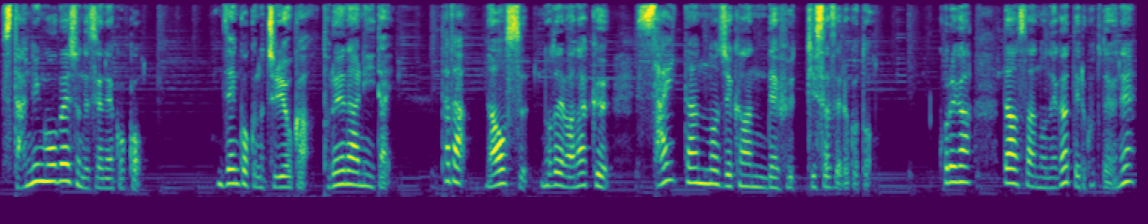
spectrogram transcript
スタンディングオベーションですよね、ここ。全国の治療科、トレーナーにいたい。ただ、治すのではなく、最短の時間で復帰させること。これがダンサーの願っていることだよね。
